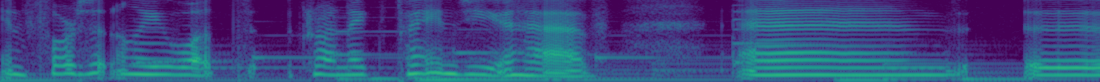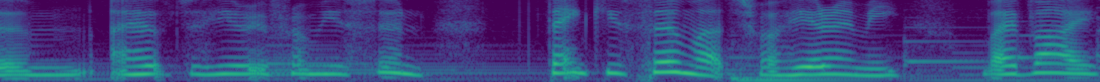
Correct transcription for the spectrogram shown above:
unfortunately what chronic pain do you have? And um, I hope to hear from you soon. Thank you so much for hearing me. Bye bye.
